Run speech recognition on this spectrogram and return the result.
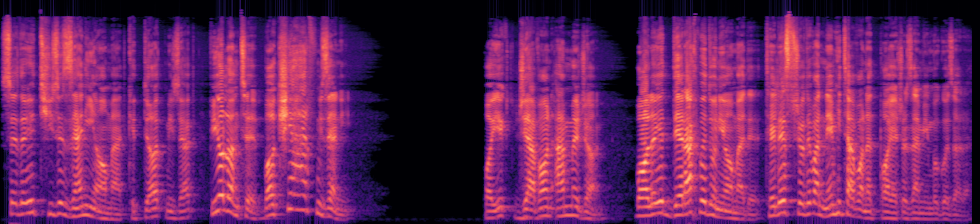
صدای تیز زنی آمد که داد می‌زد ویولانته با کی حرف می‌زنی؟ با یک جوان ام جان بالای درخت به دنیا آمده تلست شده و نمی‌تواند پایش را زمین بگذارد.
